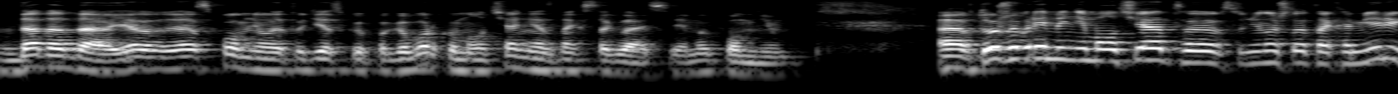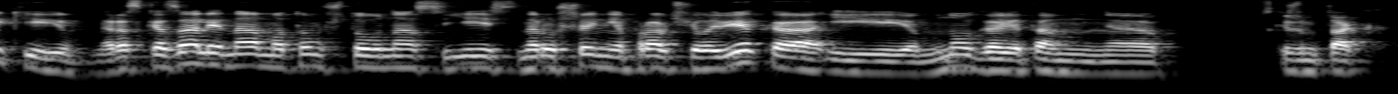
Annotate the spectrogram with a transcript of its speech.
Да-да-да, я, я вспомнил эту детскую поговорку «молчание – знак согласия», мы помним. Э, в то же время не молчат э, в Соединенных Штатах Америки, рассказали нам о том, что у нас есть нарушение прав человека и многое там, скажем так,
